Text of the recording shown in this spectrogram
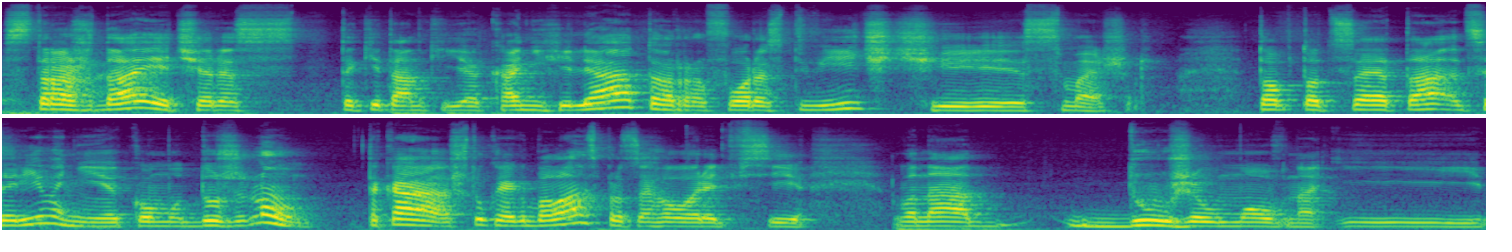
страждає через такі танки, як Анігілятор, Форест Віч чи Смешер. Тобто це, та, це рівень, якому дуже. Ну, така штука, як баланс, про це говорять всі, вона дуже умовна, і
